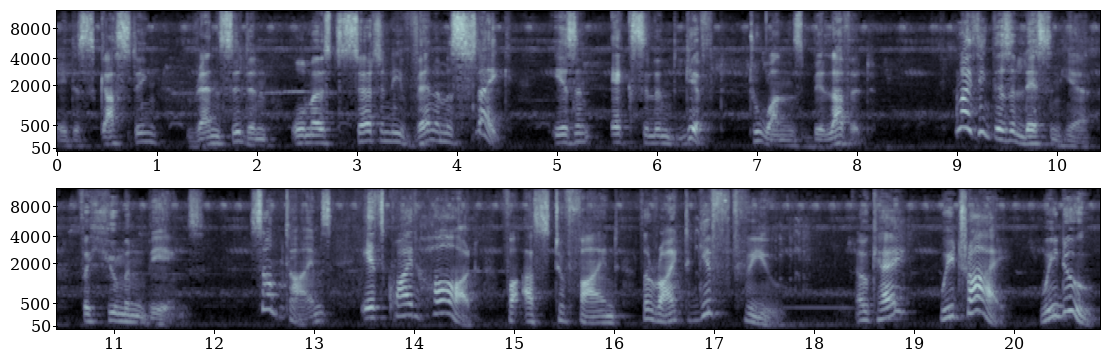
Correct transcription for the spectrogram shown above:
a disgusting, rancid, and almost certainly venomous snake is an excellent gift to one's beloved. And I think there's a lesson here for human beings. Sometimes it's quite hard for us to find the right gift for you. Okay? We try. We do.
